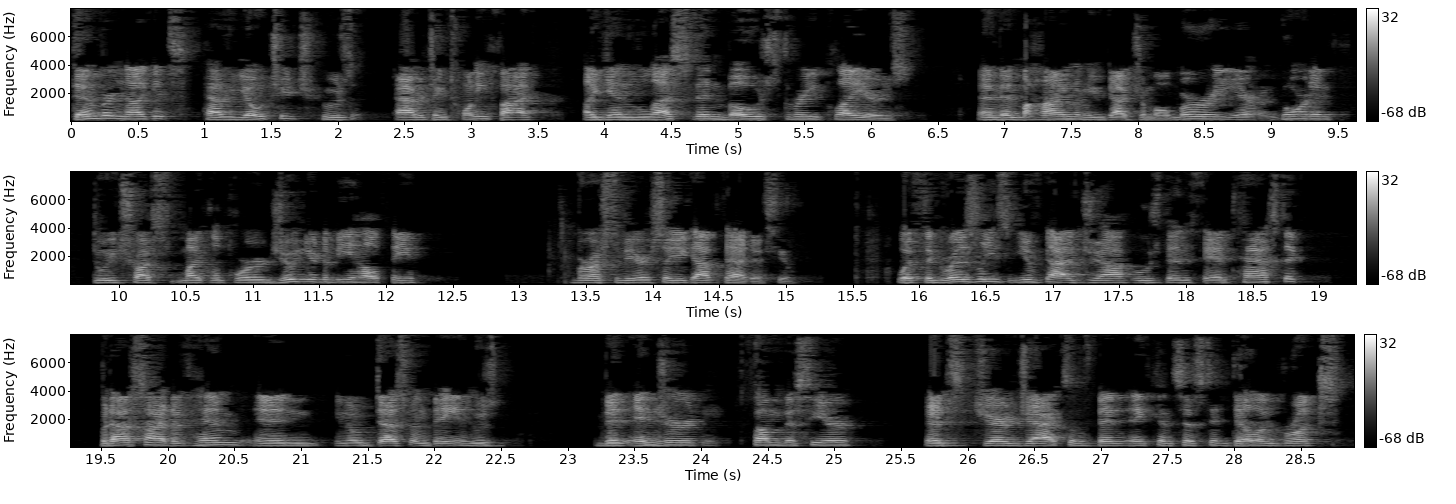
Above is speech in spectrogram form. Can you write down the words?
Denver Nuggets have Jokic, who's averaging 25, Again, less than those three players. And then behind them, you've got Jamal Murray, Aaron Gordon. Do we trust Michael Porter Jr. to be healthy the rest of the year? So you got that issue. With the Grizzlies, you've got Ja, who's been fantastic. But outside of him and, you know, Desmond Bane, who's been injured some this year, it's Jaren Jackson's been inconsistent. Dillon Brooks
